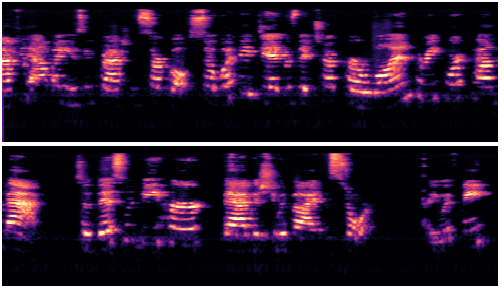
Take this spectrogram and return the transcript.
act it out by using fraction circles. So what they did was they took her one three-fourth pound bag. So this would be her bag that she would buy at the store. Are you with me?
